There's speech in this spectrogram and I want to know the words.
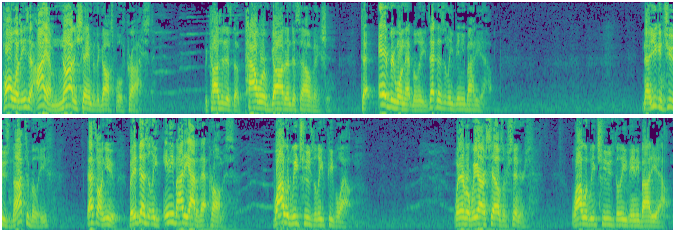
Paul wasn't, he said, I am not ashamed of the gospel of Christ because it is the power of God unto salvation to everyone that believes. That doesn't leave anybody out. Now you can choose not to believe. That's on you. But it doesn't leave anybody out of that promise. Why would we choose to leave people out? Whenever we ourselves are sinners, why would we choose to leave anybody out?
